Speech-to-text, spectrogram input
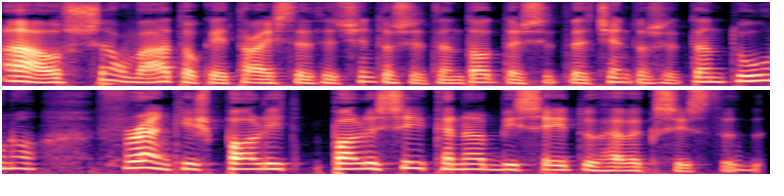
ha osservato che tra il 778 e il 771 Frankish policy cannot be said to have existed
